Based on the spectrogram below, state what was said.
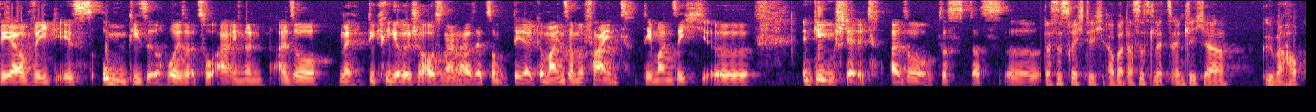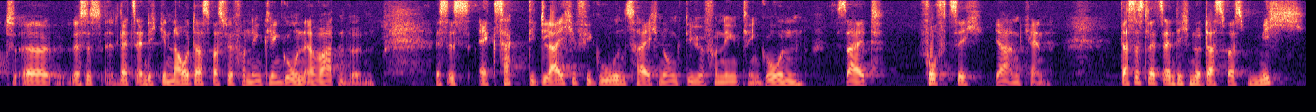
der Weg ist, um diese Häuser zu einen. Also ne, die kriegerische Auseinandersetzung, der gemeinsame Feind, dem man sich äh, entgegenstellt. Also das, das. Äh das ist richtig, aber das ist letztendlich ja überhaupt, äh, das ist letztendlich genau das, was wir von den Klingonen erwarten würden. Es ist exakt die gleiche Figurenzeichnung, die wir von den Klingonen seit 50 Jahren kennen das ist letztendlich nur das, was mich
